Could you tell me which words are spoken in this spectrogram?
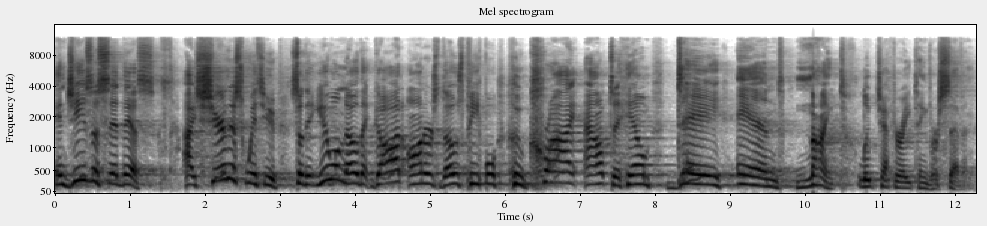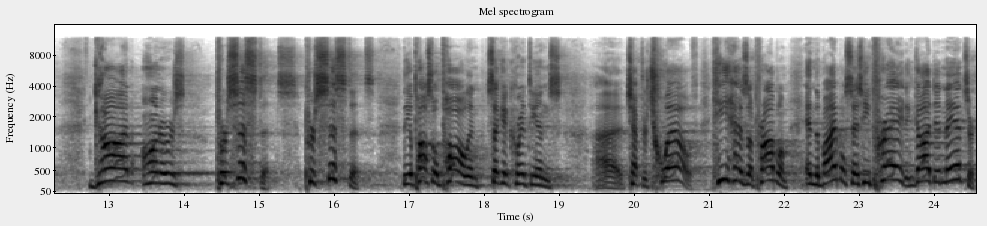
And Jesus said this I share this with you so that you will know that God honors those people who cry out to Him day and night. Luke chapter 18, verse 7. God honors persistence. Persistence. The Apostle Paul in 2 Corinthians uh, chapter 12. He has a problem, and the Bible says he prayed and God didn't answer,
